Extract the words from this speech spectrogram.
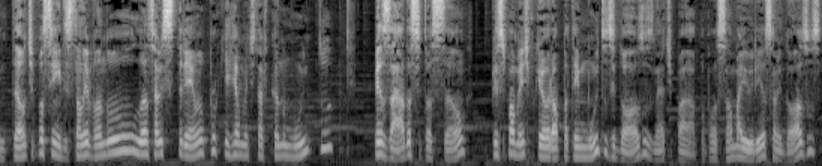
Então, tipo assim, eles estão levando o lance ao extremo porque realmente tá ficando muito pesada a situação. Principalmente porque a Europa tem muitos idosos, né? Tipo, a população, a maioria são idosos.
